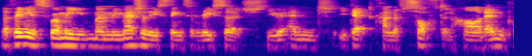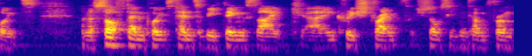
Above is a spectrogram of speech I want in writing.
the thing is, when we when we measure these things in research, you end you get kind of soft and hard endpoints, and the soft endpoints tend to be things like uh, increased strength, which obviously can come from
